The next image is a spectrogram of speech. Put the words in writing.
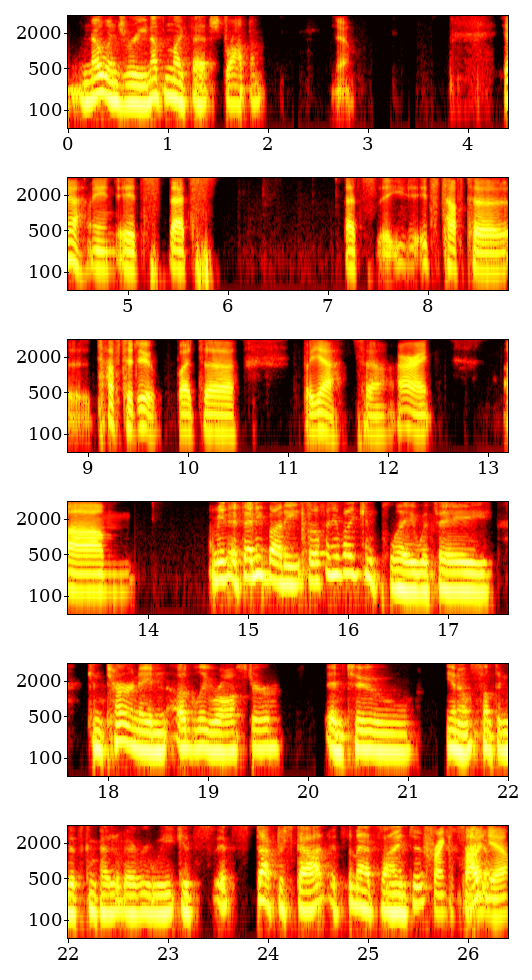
no injury, nothing like that, just drop him. yeah, Yeah. I mean it's that's that's it's tough to tough to do. But uh but yeah, so all right. Um I mean, if anybody, so if anybody can play with a, can turn an ugly roster into, you know, something that's competitive every week, it's it's Dr. Scott, it's the mad scientist. Frankenstein, yeah.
